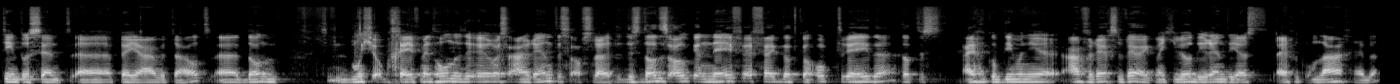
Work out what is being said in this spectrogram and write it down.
uh, per jaar betaalt, uh, dan moet je op een gegeven moment honderden euro's aan rentes afsluiten. Dus dat is ook een neveneffect dat kan optreden. Dat is eigenlijk op die manier averechts werkt. Want je wil die rente juist eigenlijk omlaag hebben.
